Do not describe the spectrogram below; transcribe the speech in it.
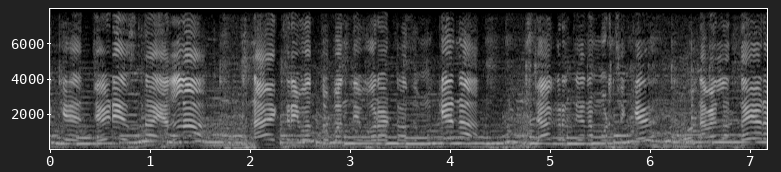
ನಿಲ್ಲೋದಕ್ಕೆ ಜೆ ಡಿ ಎಸ್ನ ಎಲ್ಲ ನಾಯಕರು ಇವತ್ತು ಬಂದು ಹೋರಾಟದ ಮುಖೇನ ಜಾಗೃತಿಯನ್ನು ಮೂಡಿಸಕ್ಕೆ ನಾವೆಲ್ಲ ಹೇಳಿ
